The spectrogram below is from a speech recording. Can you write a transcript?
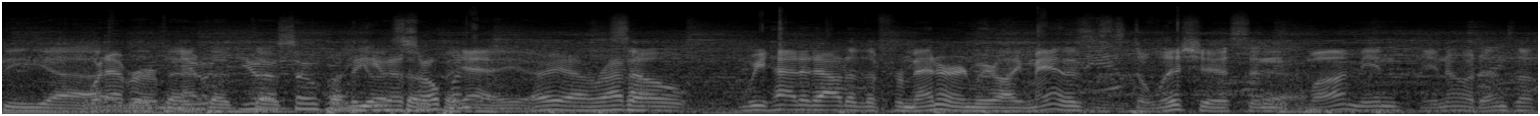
The uh, Whatever, the, the, the, U.S. Open? the The US US Open. Open? Yeah, Oh, yeah. yeah, right so on. we had it out of the fermenter, and we were like, "Man, this is delicious." And Yeah. well, I mean, you know, it ends up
